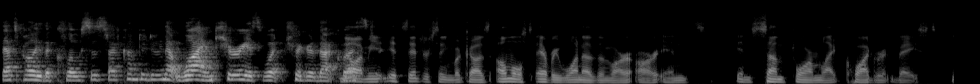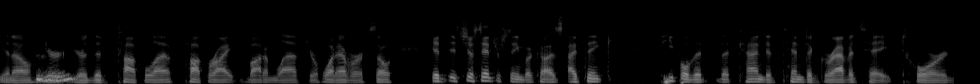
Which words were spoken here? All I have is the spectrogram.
that's probably the closest I've come to doing that. Why I'm curious what triggered that question. No, I mean it's interesting because almost every one of them are are in in some form like quadrant based. You know, mm-hmm. you're you're the top left, top right, bottom left, or whatever. So it, it's just interesting because I think people that that kind of tend to gravitate toward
